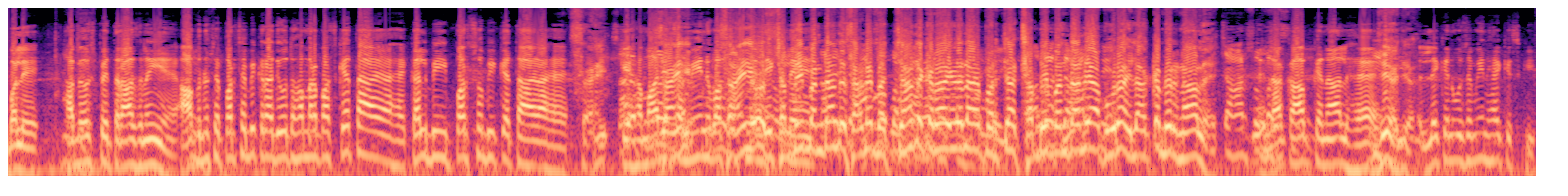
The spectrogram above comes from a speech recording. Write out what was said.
भले। हमें उस पर इतराज नहीं है। आपने उसे पर्चे भी करा दिया तो हमारे पास कहता आया है। कल भी परसों भी कहता आया है कि हमारी ज़मीन छब्बी बंदा तो साढ़े बच्चा तो कराया पर्चा। बंदा ने पूरा इलाका मेरे नाल है। इलाका आपके नाल है। लेकिन वो ज़मीन है किसकी?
